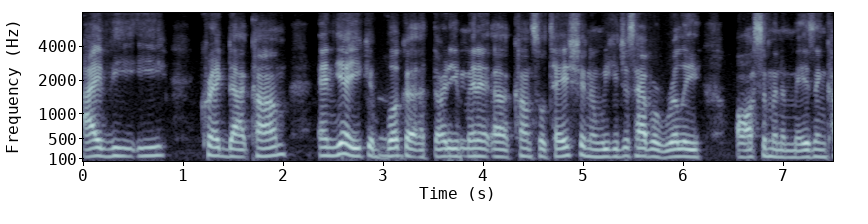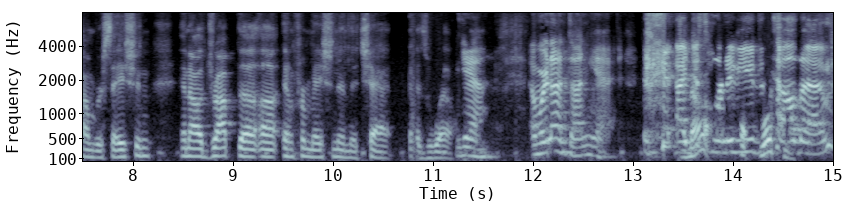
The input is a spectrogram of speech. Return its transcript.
I-V-E craig.com. And yeah, you could book a 30 minute uh, consultation and we could just have a really awesome and amazing conversation. And I'll drop the uh, information in the chat as well. Yeah. And we're not done yet. I no, just wanted you to tell them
